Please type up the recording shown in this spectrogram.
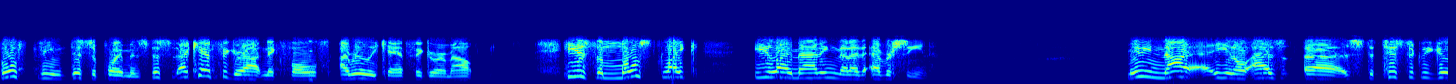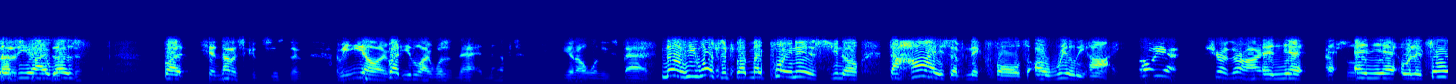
Both being disappointments. This I can't figure out Nick Foles. I really can't figure him out. He is the most like Eli Manning that I've ever seen. Maybe not, you know, as uh, statistically good Not as as Eli was, but Yeah, not as consistent. I mean, Eli. But- Eli wasn't that inept. You know, when he's bad. no, he wasn't. But my point is, you know, the highs of Nick Foles are really high. Oh yeah, sure they're high. and yet Absolutely. and yet when it's all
